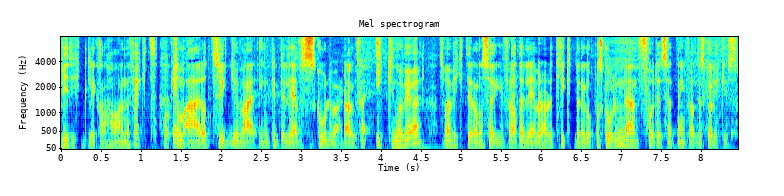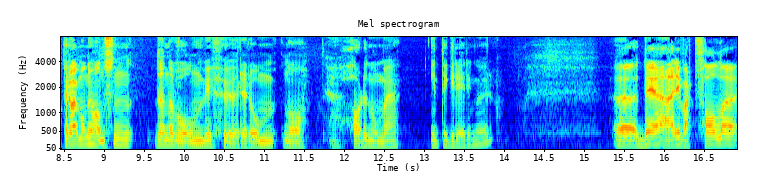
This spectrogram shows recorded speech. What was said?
virkelig kan ha en effekt, okay. som er å trygge hver enkelt elevs skolehverdag. For det er ikke noe vi gjør som er viktigere enn å sørge for at elever har det trygt når de går på skolen. Det er en forutsetning for at de skal lykkes. Raimond Johansen, denne volden vi hører om nå, har det noe med integrering å gjøre? Eh, det er i hvert fall eh,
